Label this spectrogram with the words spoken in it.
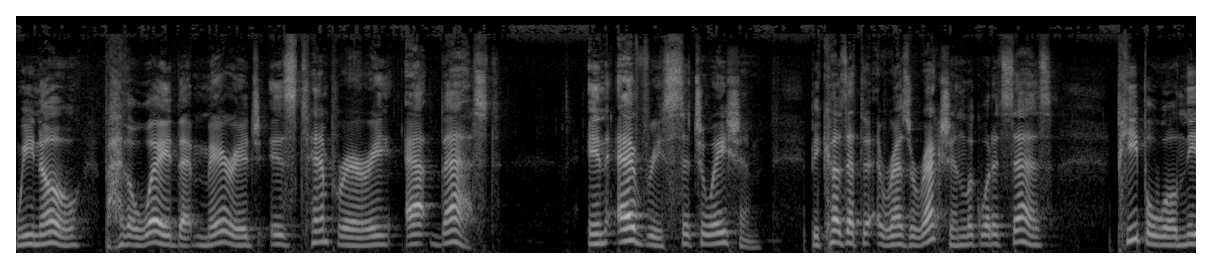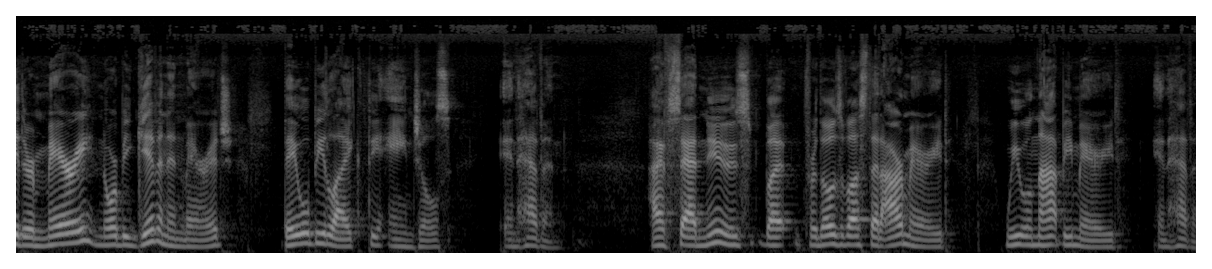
we know, by the way, that marriage is temporary at best in every situation. Because at the resurrection, look what it says people will neither marry nor be given in marriage, they will be like the angels in heaven. I have sad news, but for those of us that are married, we will not be married in heaven.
